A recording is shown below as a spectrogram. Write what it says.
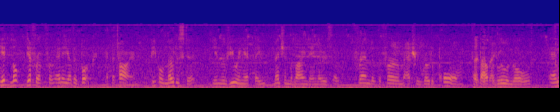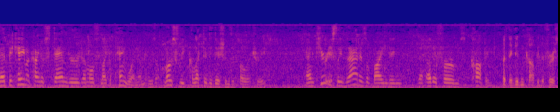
It looked different from any other book at the time. People noticed it. In reviewing it, they mentioned the binding. There was a friend of the firm actually wrote a poem About the about the binding. blue and gold. And it became a kind of standard, almost like a penguin. I mean, it was mostly collected editions of poetry. And curiously, that is a binding that other firms copied. But they didn't copy the first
